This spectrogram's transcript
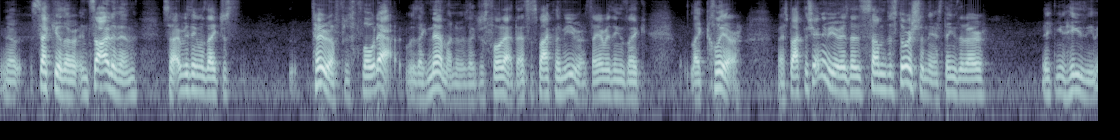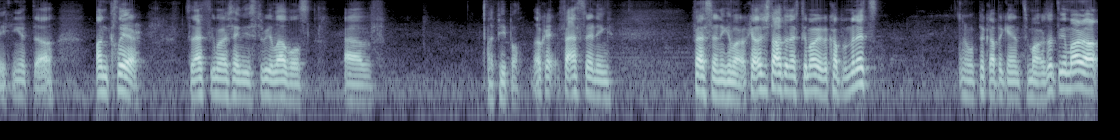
you know, secular inside of him. So everything was like just Torah just flowed out. It was like Neman. It was like just flowed out. That's the Spak Lemir. It's like everything's like like clear. Right? Spak L'Shenim is there's some distortion. There's things that are making it hazy, making it uh, unclear. So that's the I'm saying these three levels of of people. Okay, fascinating, fascinating Gemara. Okay, let's just start the next Gemara in a couple of minutes, and we'll pick up again tomorrow. So the Gemara,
